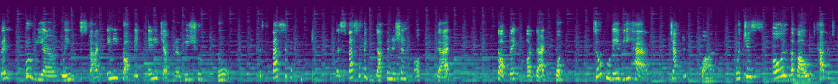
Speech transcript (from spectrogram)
whenever we are going to start any topic, any chapter, we should know the specific the specific definition of that topic or that word. So today we have chapter 1 which is all about habitat.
